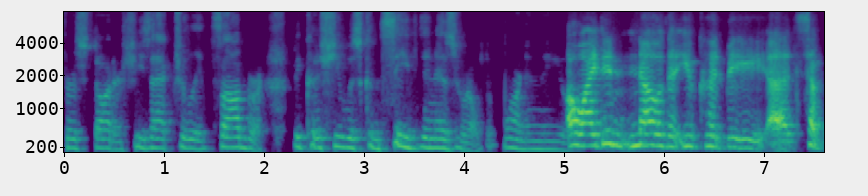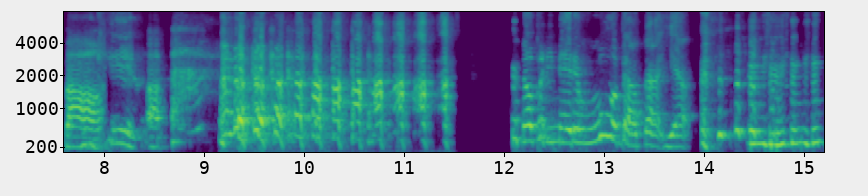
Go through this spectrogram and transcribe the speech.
first daughter. She's actually Sabra because she was conceived in Israel, but born in the U.S. Oh, I didn't know that you could be uh, Sabra. Uh, Nobody made a rule about that yet. okay,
